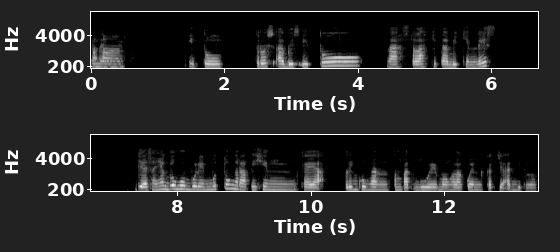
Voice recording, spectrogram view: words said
Uh, itu. Terus abis itu nah setelah kita bikin list biasanya gue ngumpulin mood tuh ngerapihin kayak lingkungan tempat gue mau ngelakuin kerjaan gitu loh.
